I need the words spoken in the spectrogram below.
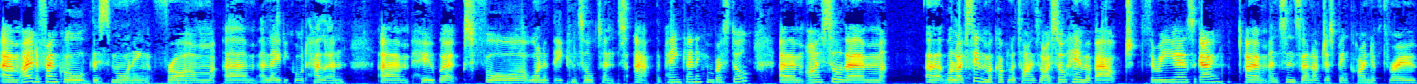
Um, I had a phone call this morning from um, a lady called Helen, um, who works for one of the consultants at the pain clinic in Bristol. Um, I saw them. Uh, well, I've seen them a couple of times, but I saw him about three years ago, and since then I've just been kind of through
